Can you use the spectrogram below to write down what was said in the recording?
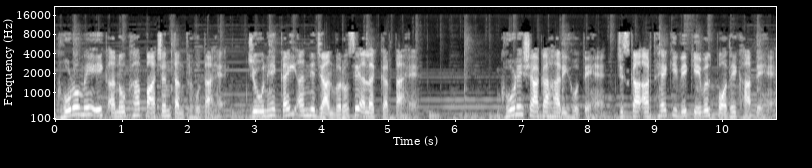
घोड़ों में एक अनोखा पाचन तंत्र होता है, जो उन्हें कई अन्य जानवरों से अलग करता है। घोड़े शाकाहारी होते हैं, जिसका अर्थ है कि वे केवल पौधे खाते हैं।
